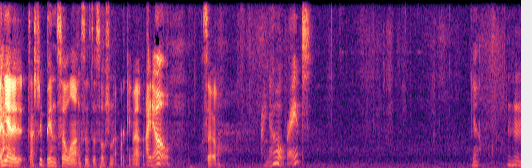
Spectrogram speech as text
and Yeah. yet it's actually been so long since the social network came out. I know. So I know, right? yeah. Mm-hmm.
